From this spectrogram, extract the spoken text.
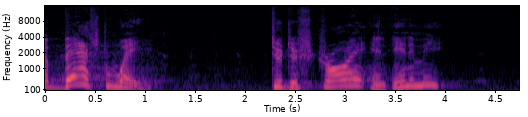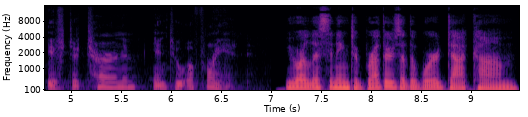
the best way to destroy an enemy is to turn him into a friend. You are listening to brothersoftheword.com.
